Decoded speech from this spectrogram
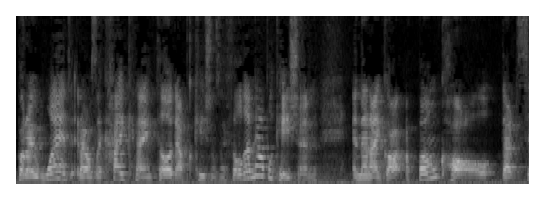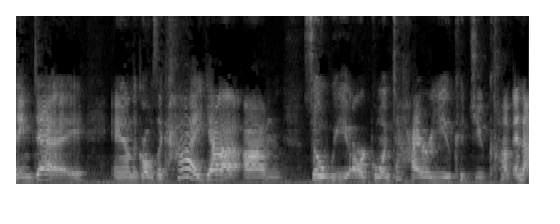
but I went and I was like, "Hi, can I fill out an application?" So I filled out an application, and then I got a phone call that same day, and the girl was like, "Hi, yeah, um, so we are going to hire you. Could you come?" And I,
